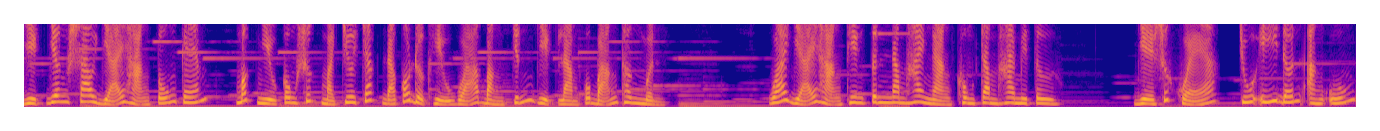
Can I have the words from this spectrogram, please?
Việc dân sao giải hạn tốn kém, mất nhiều công sức mà chưa chắc đã có được hiệu quả bằng chính việc làm của bản thân mình. Quá giải hạn thiên tinh năm 2024 về sức khỏe, chú ý đến ăn uống,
